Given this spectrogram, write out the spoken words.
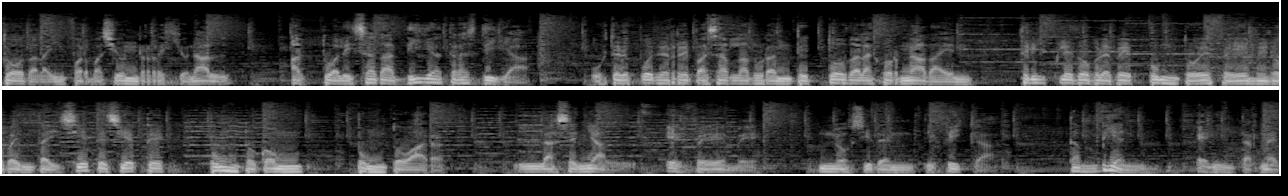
Toda la información regional actualizada día tras día. Usted puede repasarla durante toda la jornada en www.fm977.com la señal FM nos identifica también en Internet.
